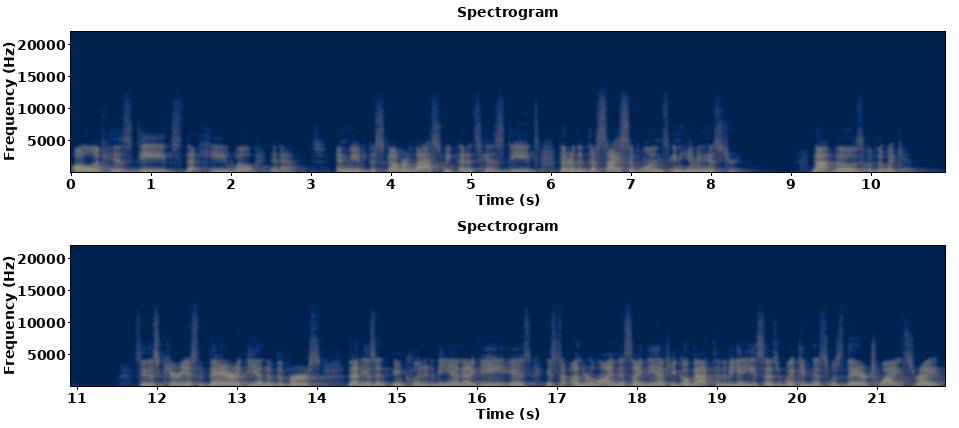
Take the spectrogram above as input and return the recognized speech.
all of His deeds that He will enact. And we've discovered last week that it's His deeds that are the decisive ones in human history, not those of the wicked. See, this curious there at the end of the verse that isn't included in the NIV is, is to underline this idea. If you go back to the beginning, he says wickedness was there twice, right?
